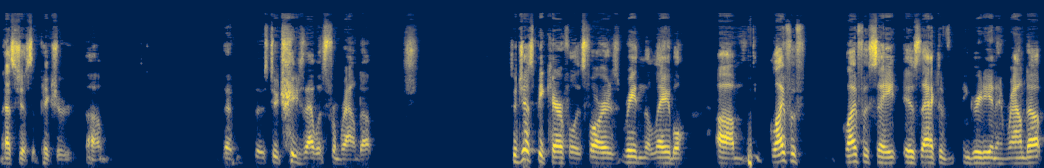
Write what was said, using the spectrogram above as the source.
That's just a picture. Um, that those two trees that was from Roundup. So just be careful as far as reading the label. Um, glyphosate glyphosate is the active ingredient in Roundup,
